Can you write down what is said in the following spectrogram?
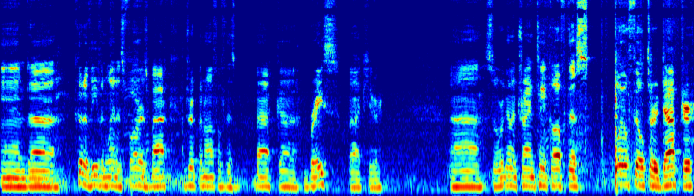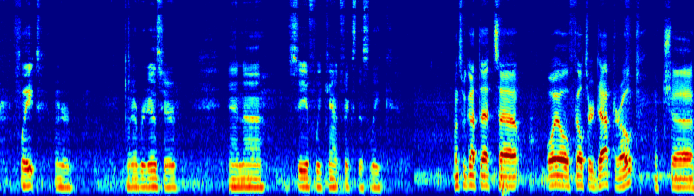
And uh, could have even went as far as back, dripping off of this back uh, brace back here. Uh, so we're gonna try and take off this oil filter adapter plate or whatever it is here and uh, see if we can't fix this leak. Once we got that uh, oil filter adapter out, which uh,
